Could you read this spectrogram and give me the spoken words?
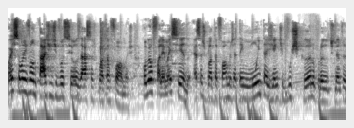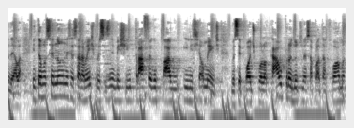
Quais são as vantagens de você usar essas plataformas? Como eu falei mais cedo, essas plataformas já tem muita gente buscando produtos dentro dela. Então você não necessariamente precisa investir em tráfego pago inicialmente. Você pode colocar o produto nessa plataforma,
